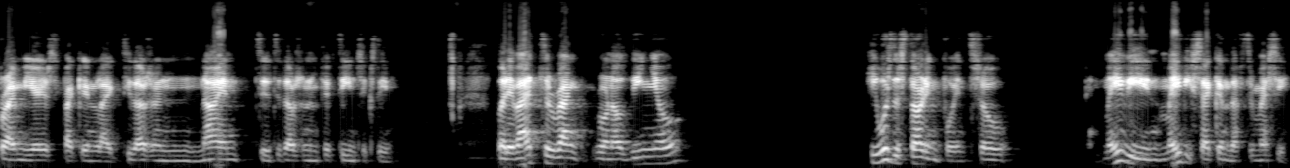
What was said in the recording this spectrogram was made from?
prime years back in like 2009 to 2015 16 but if i had to rank ronaldinho he was the starting point so maybe maybe second after messi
